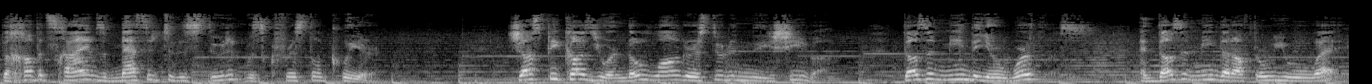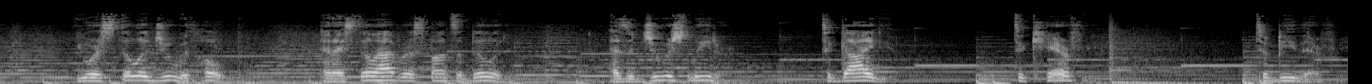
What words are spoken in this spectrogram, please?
The Chofetz Chaim's message to the student was crystal clear. Just because you are no longer a student in the yeshiva doesn't mean that you're worthless and doesn't mean that I'll throw you away. You are still a Jew with hope and I still have a responsibility as a Jewish leader to guide you, to care for you, to be there for you.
